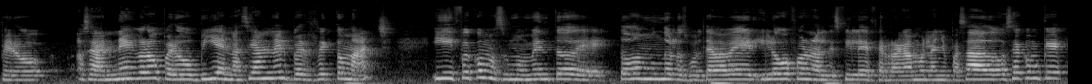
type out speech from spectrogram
pero, o sea, negro, pero bien, hacían el perfecto match. Y fue como su momento de todo el mundo los volteaba a ver y luego fueron al desfile de Ferragamo el año pasado. O sea, como que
